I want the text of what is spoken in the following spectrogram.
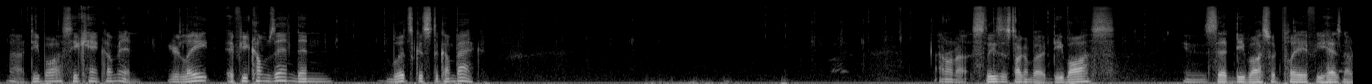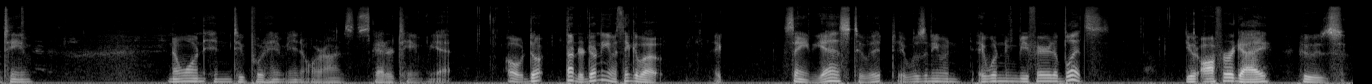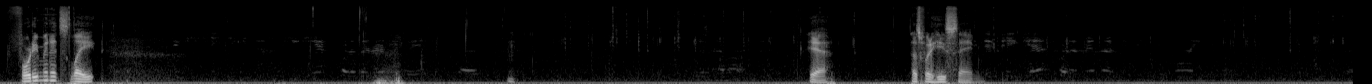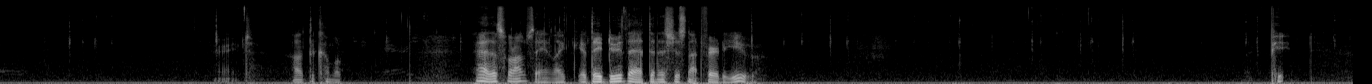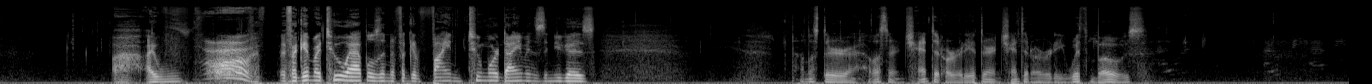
Nah, D-Boss, he can't come in. You're late. If he comes in, then Blitz gets to come back. I don't know. Slize is talking about D-Boss. He said D-Boss would play if he has no team. No one in to put him in or on scatter team yet. Oh, don't Thunder! Don't even think about saying yes to it. It wasn't even. It wouldn't even be fair to Blitz. You would offer a guy who's 40 minutes late. Yeah. That's what he's saying. If he can put him in, that means he'd be flying. So, Right. I'll have to come up. Yeah, that's what I'm saying. Like, if they do that, then it's just not fair to you. P Ah, I Ugh! if I get my two apples and if I can find two more diamonds, then you guys, unless they're unless they're enchanted already. If they're enchanted already with bows, I would, I would be happy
